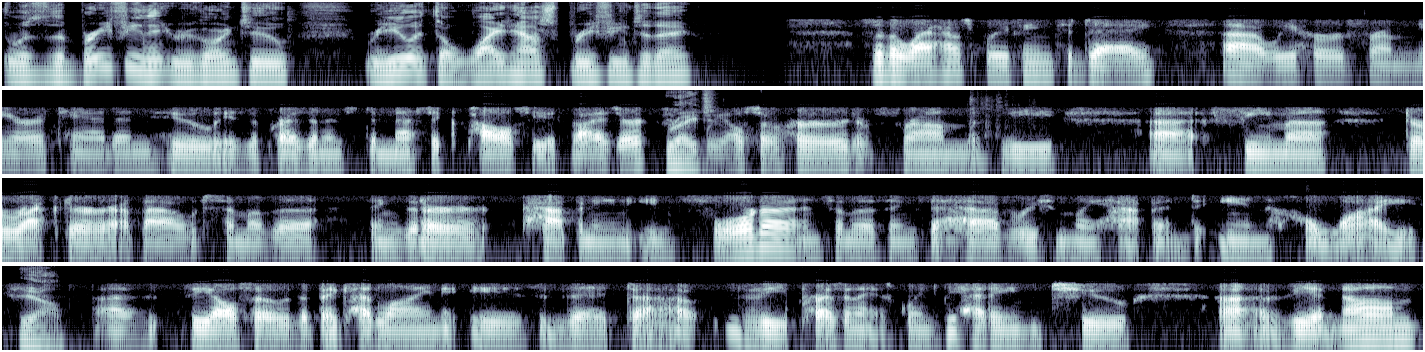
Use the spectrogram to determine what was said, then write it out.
Was the briefing that you were going to? Were you at the White House briefing today? So the White House briefing today, uh, we heard from Neera Tanden, who is the president's domestic policy advisor. Right. We also heard from the uh, FEMA director about some of the things that are happening in Florida and some of the things that have recently happened in Hawaii. Yeah. Uh, the also the big headline is that uh, the president is going to be heading to uh, Vietnam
